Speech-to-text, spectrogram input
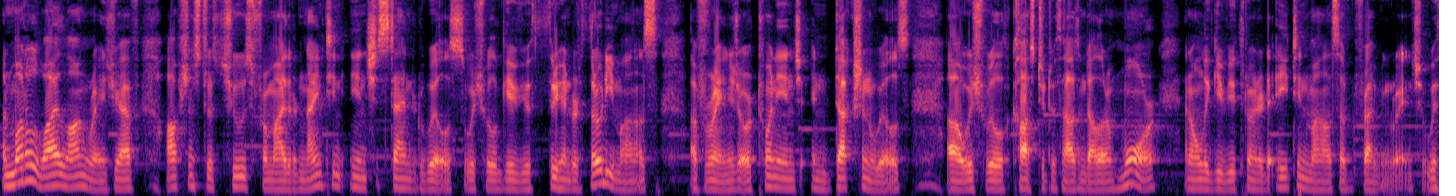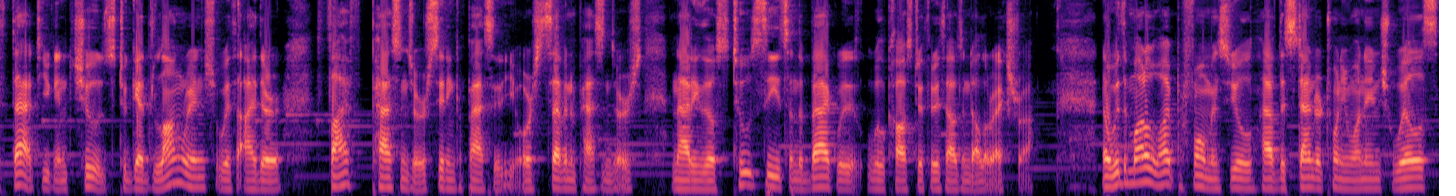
On Model Y long range, you have options to choose from either 19-inch standard wheels, which will give you 330 miles of range, or 20-inch induction wheels, uh, which will cost you $2,000 more and only give you 318 miles of driving range. With that, you can choose to get long range with either 5 passenger seating capacity or 7 passengers, and adding those two seats on the back will, will cost you $3,000 extra. Now with the Model Y Performance, you'll have the standard 21 inch wheels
